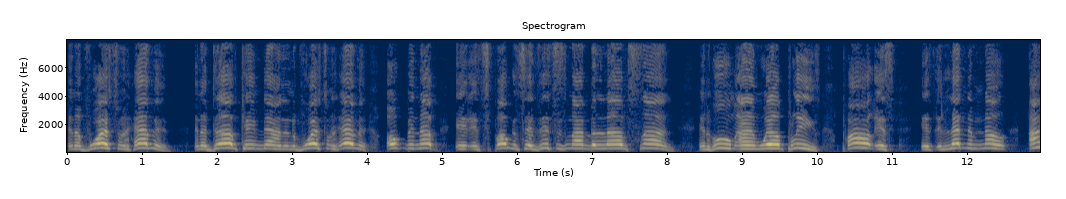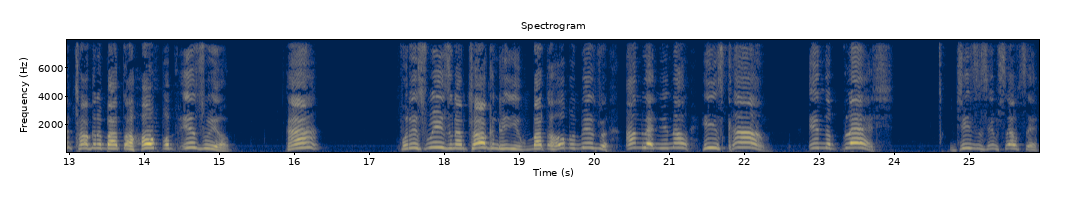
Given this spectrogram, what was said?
And a voice from heaven, and a dove came down, and a voice from heaven opened up and, and spoke and said, This is my beloved Son in whom I am well pleased. Paul is, is letting them know I'm talking about the hope of Israel. Huh? For this reason, I'm talking to you about the hope of Israel. I'm letting you know he's come in the flesh. Jesus himself said,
